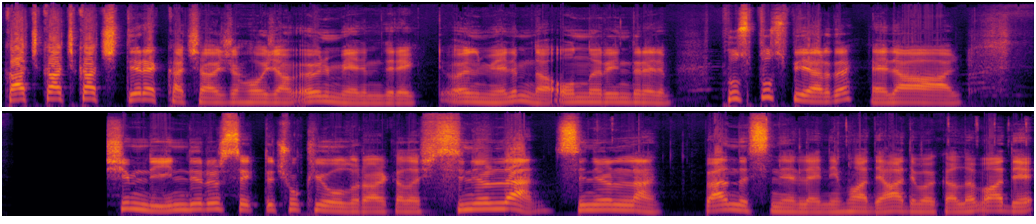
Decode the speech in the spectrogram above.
Kaç kaç kaç. Direkt kaç hacı hocam. Ölmeyelim direkt. Ölmeyelim de onları indirelim. Pus pus bir yerde. Helal. Şimdi indirirsek de çok iyi olur arkadaş. Sinirlen. Sinirlen. Ben de sinirleneyim. Hadi hadi bakalım. Hadi.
